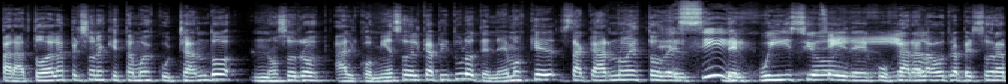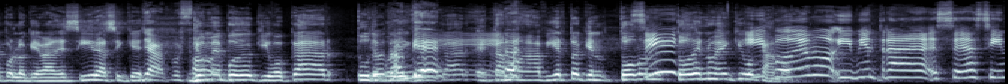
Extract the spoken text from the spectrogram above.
para todas las personas que estamos escuchando, nosotros al comienzo del capítulo tenemos que sacarnos esto del, Eh, sí. del juicio y de juzgar a la otra persona por lo que va a decir. Así que Ya, yo me puedo equivocar, tú te Yo puedes también. equivocar. Estamos abiertos a que todos, todos nos Y equivocamos. podemos, y mientras sea sin...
